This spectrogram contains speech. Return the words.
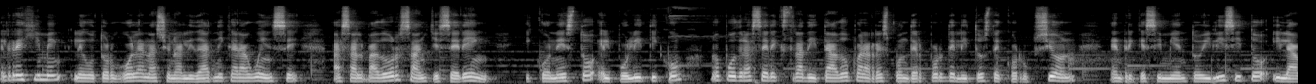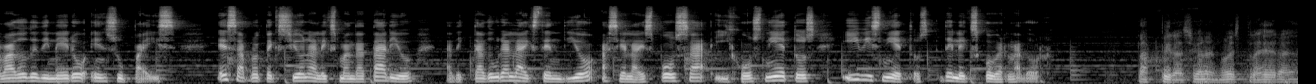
El régimen le otorgó la nacionalidad nicaragüense a Salvador Sánchez Serén y con esto el político no podrá ser extraditado para responder por delitos de corrupción, enriquecimiento ilícito y lavado de dinero en su país esa protección al exmandatario, la dictadura la extendió hacia la esposa, hijos, nietos y bisnietos del exgobernador. La aspiración nuestra era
